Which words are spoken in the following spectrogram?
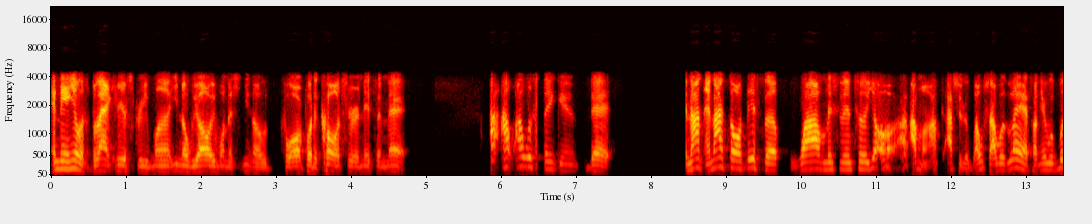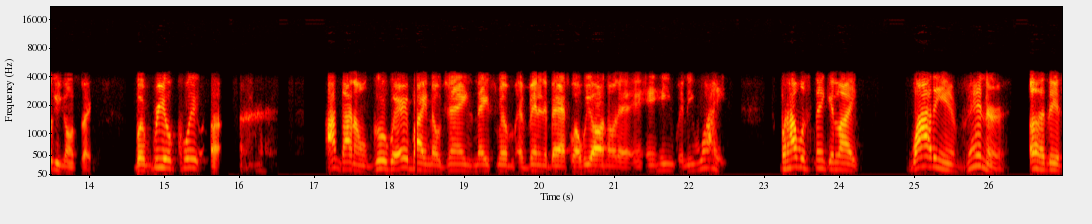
And then you know it's Black History Month. You know we always want to you know for for the culture and this and that. I, I, I was thinking that and I and I thought this up while I'm listening to y'all. I, I'm a, I, I should have. I wish I was last. I hear what Boogie gonna say. But real quick, uh, I got on Google. Everybody know James Naismith invented the basketball. We all know that, and, and he and he white. But I was thinking like, why the inventor of this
